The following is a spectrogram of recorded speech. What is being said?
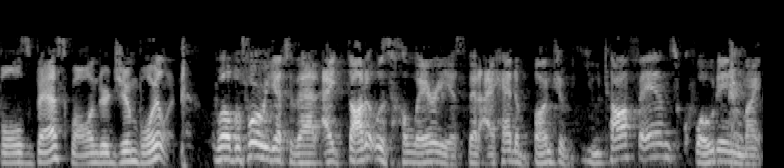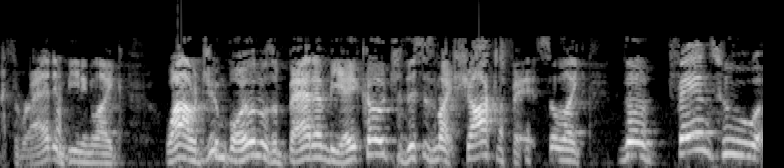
Bulls basketball under Jim Boylen? Well, before we get to that, I thought it was hilarious that I had a bunch of Utah fans quoting my thread and being like, "Wow, Jim Boylen was a bad NBA coach. This is my shocked face." So like the fans who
